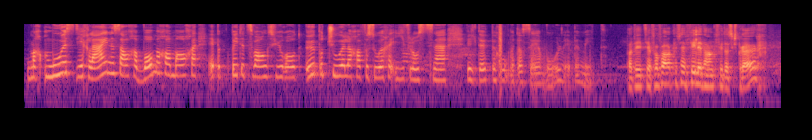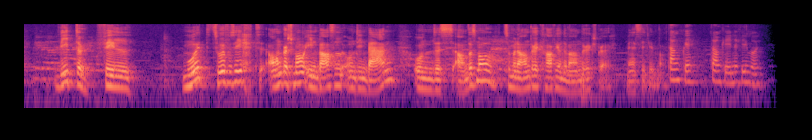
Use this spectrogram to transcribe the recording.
man muss die kleinen Sachen, die man machen kann, eben bei der Zwangsheirat über die Schule kann versuchen Einfluss zu nehmen, weil dort bekommt man das sehr wohl eben mit. Patricia von Falkenstein, vielen Dank für das Gespräch. Weiter viel Mut, Zuversicht, Engagement in Basel und in Bern und ein anderes Mal zu einem anderen Kaffee und einem anderen Gespräch. Merci vielmals. Danke, danke Ihnen vielmals.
